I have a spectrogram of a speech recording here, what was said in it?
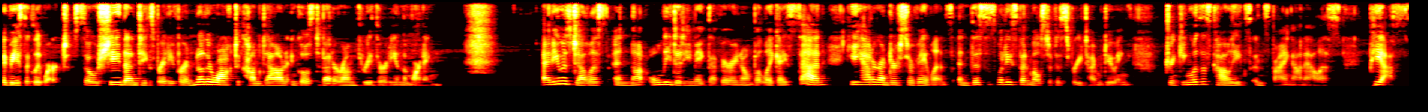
it basically worked. So she then takes Brady for another walk to calm down and goes to bed around 3:30 in the morning. Eddie was jealous, and not only did he make that very known, but like I said, he had her under surveillance, and this is what he spent most of his free time doing drinking with his colleagues and spying on Alice. P.S.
